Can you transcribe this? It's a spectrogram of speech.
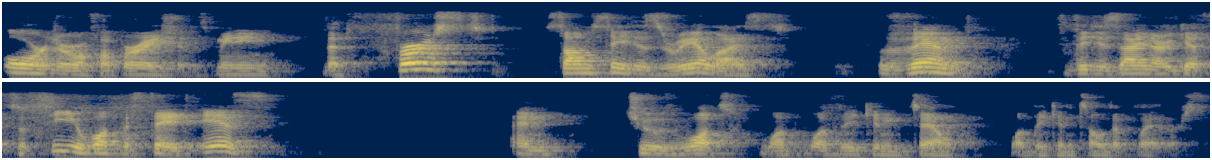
order of operations, meaning that first some state is realized, then the designer gets to see what the state is and choose what, what, what they can tell, what they can tell the players.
